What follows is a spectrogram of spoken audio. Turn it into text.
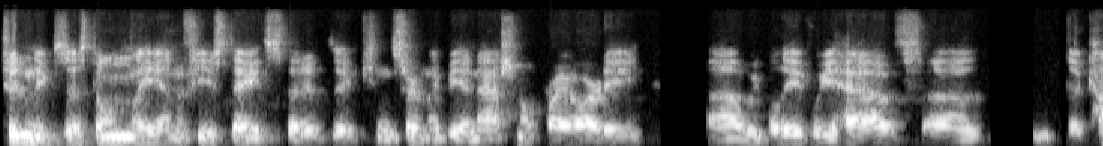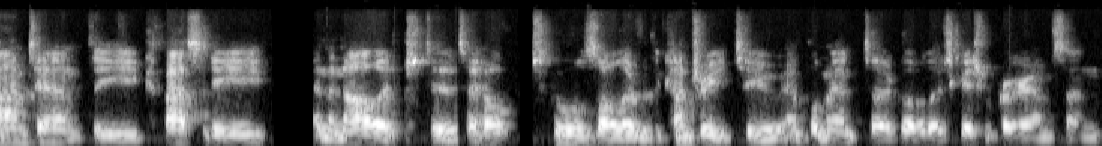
shouldn't exist only in a few states. That it, it can certainly be a national priority. we believe we have the content, the capacity, and the knowledge to, to help schools all over the country to implement uh, global education programs. And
